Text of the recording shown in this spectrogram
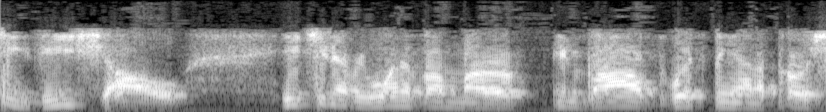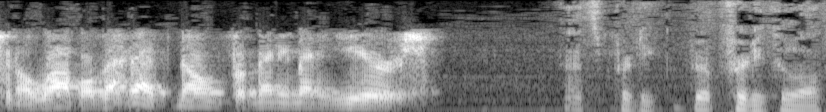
TV show. Each and every one of them are involved with me on a personal level that I've known for many, many years. That's pretty pretty cool.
